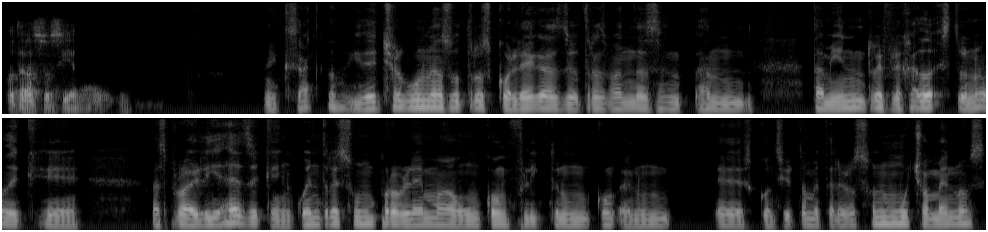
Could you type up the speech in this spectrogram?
otras sociedades. Exacto, y de hecho algunos otros colegas de otras bandas han, también reflejado esto, ¿no? De que las probabilidades de que encuentres un problema o un conflicto en un, en un eh, concierto metalero son mucho menos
